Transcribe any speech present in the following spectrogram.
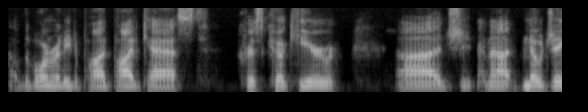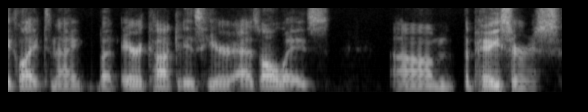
of the Born Ready to Pod podcast. Chris Cook here. Uh, not no Jake Light tonight, but Eric Haak is here as always. Um, the Pacers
